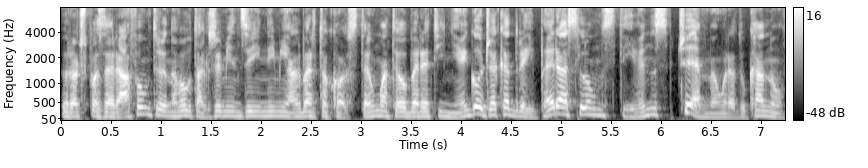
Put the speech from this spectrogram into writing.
Rocz poza Rafą trenował także m.in. Alberto Costę, Matteo Berrettiniego, Jacka Drapera, Sloane Stevens czy Emmę Raducanu.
